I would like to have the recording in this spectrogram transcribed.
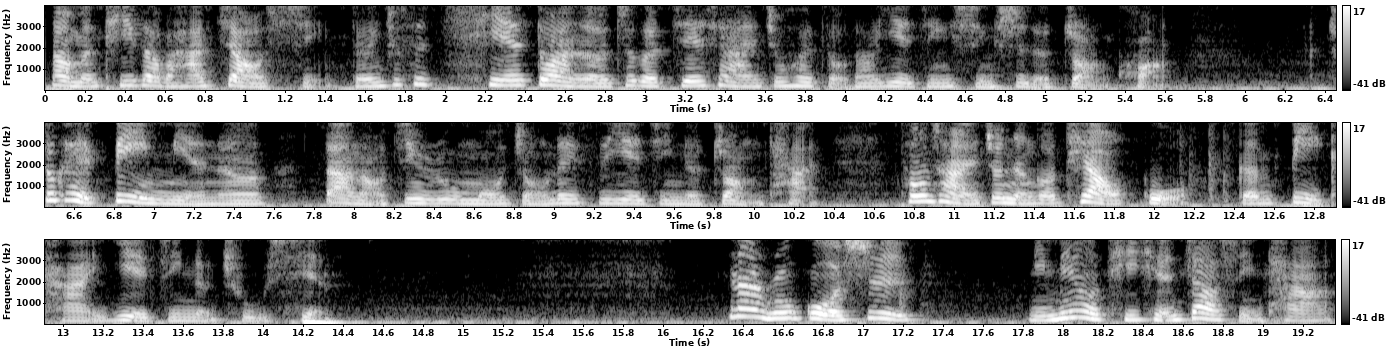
那我们提早把他叫醒，等于就是切断了这个接下来就会走到夜惊形式的状况，就可以避免呢大脑进入某种类似夜惊的状态，通常也就能够跳过跟避开夜惊的出现。那如果是你没有提前叫醒他，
